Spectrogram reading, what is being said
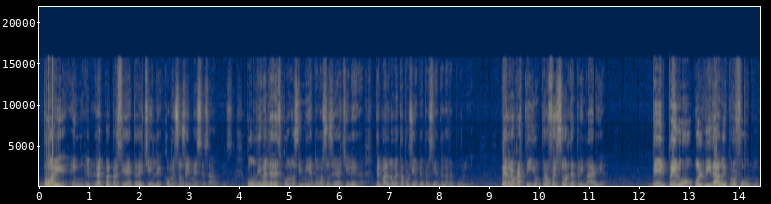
Boris, en el, el actual presidente de Chile, comenzó seis meses antes, con un nivel de desconocimiento de la sociedad chilena de más del 90% del presidente de la República. Pedro Castillo, un profesor de primaria del Perú olvidado y profundo,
